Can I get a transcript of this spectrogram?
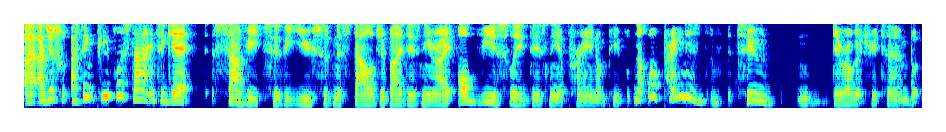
I, I just I think people are starting to get savvy to the use of nostalgia by Disney, right? Obviously Disney are preying on people. Not well preying is too derogatory term, but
